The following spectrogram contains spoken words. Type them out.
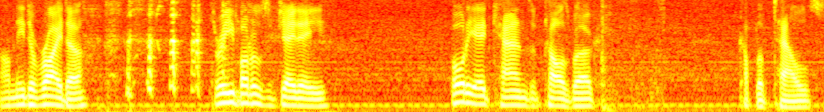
I'll need a rider. Three bottles of JD. 48 cans of Carlsberg. A couple of towels.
